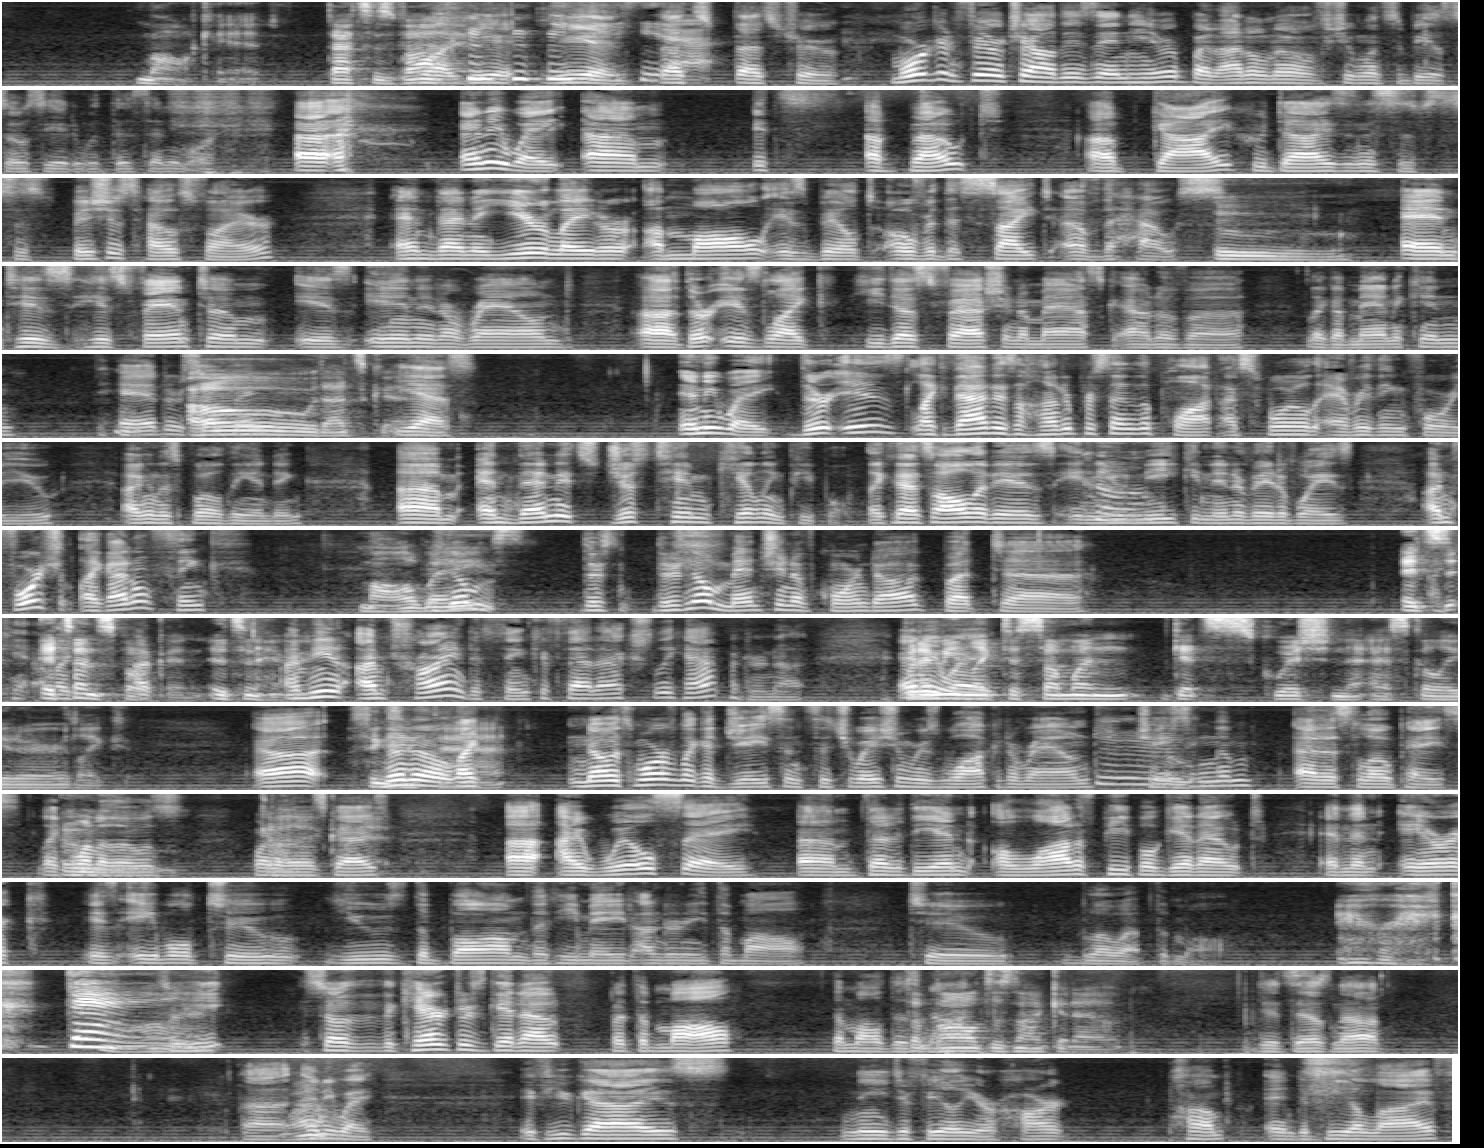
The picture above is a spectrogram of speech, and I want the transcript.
mall kid. That's his Well, vibe. he, he is. Yeah. That's that's true. Morgan Fairchild is in here, but I don't know if she wants to be associated with this anymore. Uh, anyway, um, it's about a guy who dies in a sus- suspicious house fire, and then a year later, a mall is built over the site of the house, Ooh. and his his phantom is in and around. Uh, there is like he does fashion a mask out of a like a mannequin head or something. Oh, that's good. Yes. Anyway, there is like that is 100% of the plot. I've spoiled everything for you. I'm going to spoil the ending. Um, and then it's just him killing people. Like that's all it is in Cool. unique and innovative ways. Unfortunately, like I don't think Mall There's no- ways. there's there's no mention of corn dog, but uh, It's it's like, unspoken. it's inherent. I mean, I'm trying to think if that actually happened or not. but Anyway, I mean, like, does someone get squished in the escalator? Like uh, things no, like no, that. like no, it's more of like a Jason situation where he's walking around Mm. chasing them at a slow pace, like one of those one of Got it, those guys. it. Uh, I will say um, that at the end, a lot of people get out, and then Eric is able to use the bomb that he made underneath the mall to blow up the mall. Eric. Dang. So he, so the characters get out, but the mall, the mall does The not. mall does not get out. It does not. Uh, Wow. Anyway, if you guys need to feel your heart pump and to be alive,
